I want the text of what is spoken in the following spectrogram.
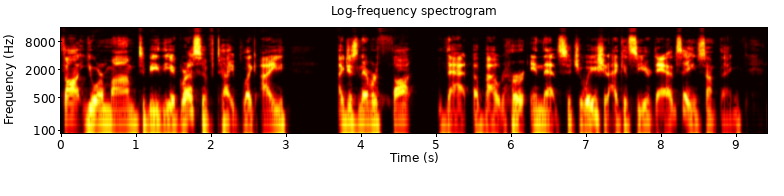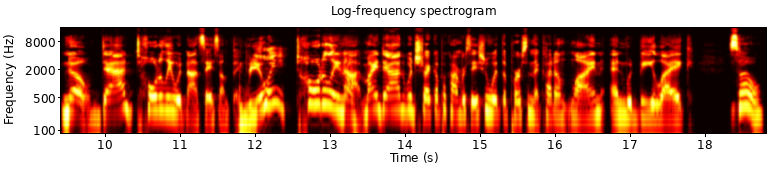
thought your mom to be the aggressive type. Like I, I just never thought that about her in that situation. I could see your dad saying something. No, dad totally would not say something. Really? Totally not. My dad would strike up a conversation with the person that cut in line and would be like, So,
